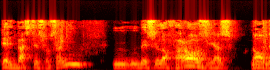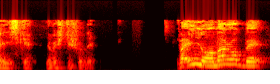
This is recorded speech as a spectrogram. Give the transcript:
دلبسته سوزن این به صلاح فرازی از نامه است که نوشته شده. و این نامه را به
